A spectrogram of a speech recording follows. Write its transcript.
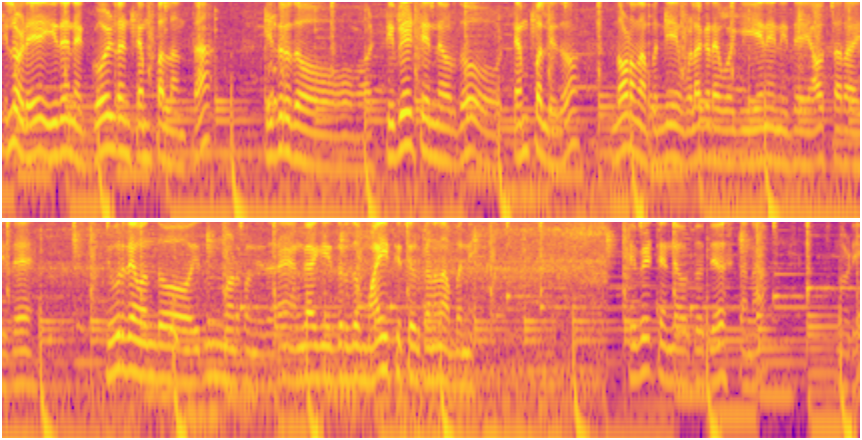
ಇಲ್ಲಿ ನೋಡಿ, ಇದೇನೆ ಗೋಲ್ಡನ್ ಟೆಂಪಲ್ ಅಂತ. ಇದ್ರದ್ದು ಟಿಬೇಟಿಯನ್ ಅವ್ರದ್ದು ಟೆಂಪಲ್ ಇದು. ನೋಡೋಣ ಬನ್ನಿ, ಒಳಗಡೆ ಹೋಗಿ ಏನೇನಿದೆ, ಯಾವ ಥರ ಇದೆ. ಇವ್ರದೇ ಒಂದು ಇದನ್ನ ಮಾಡ್ಕೊಂಡಿದ್ದಾರೆ. ಹಂಗಾಗಿ ಇದ್ರದ್ದು ಮಾಹಿತಿ ತಿಳ್ಕೊಳ ಬನ್ನಿ. ಟಿಬೆಟ್ ಎನ್ ಅವ್ರದ್ದು ದೇವಸ್ಥಾನ. ನೋಡಿ.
